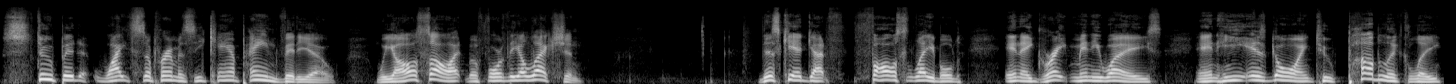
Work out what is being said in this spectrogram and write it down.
stupid white supremacy campaign video. We all saw it before the election. This kid got false labeled in a great many ways, and he is going to publicly,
